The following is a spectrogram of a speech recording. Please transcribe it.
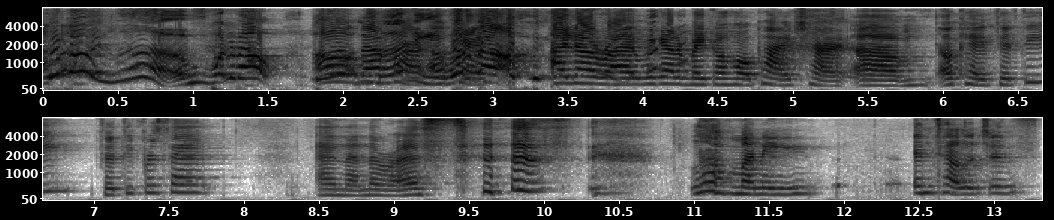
What about love? What about Oh, that money? part. What Okay. about? I know, right? We got to make a whole pie chart. Um, okay, 50 percent, and then the rest is love, money, intelligence.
